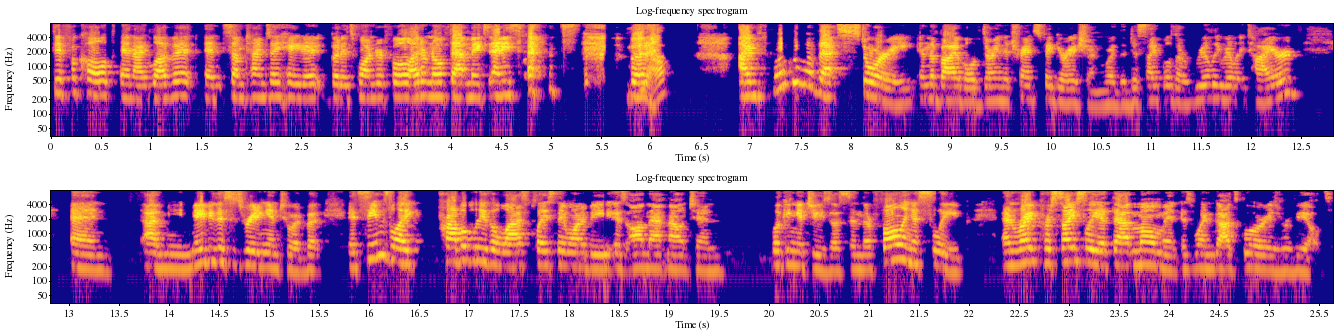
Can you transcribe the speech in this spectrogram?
difficult and I love it. And sometimes I hate it, but it's wonderful. I don't know if that makes any sense, but yeah. I'm thinking of that story in the Bible during the Transfiguration where the disciples are really, really tired. And I mean, maybe this is reading into it, but it seems like probably the last place they want to be is on that mountain looking at Jesus and they're falling asleep. And right precisely at that moment is when God's glory is revealed.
